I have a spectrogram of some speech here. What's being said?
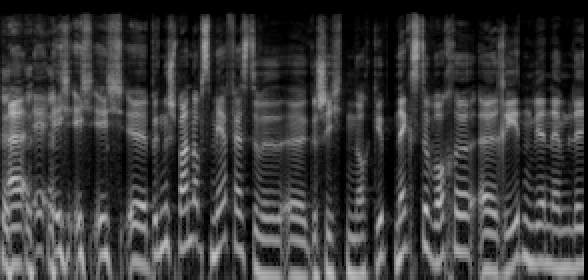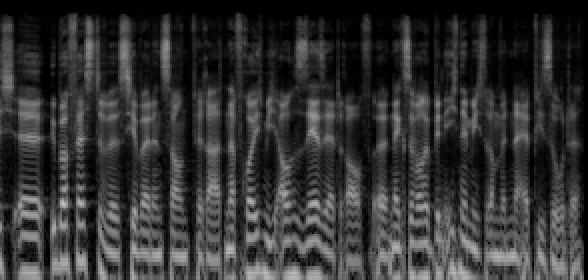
äh, ich ich, ich äh, bin gespannt, ob es mehr Festival-Geschichten noch gibt. Nächste Woche äh, reden wir nämlich äh, über Festivals hier bei den Soundpiraten. Da freue ich mich auch sehr, sehr drauf. Äh, nächste Woche bin ich nämlich dran mit einer Episode.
